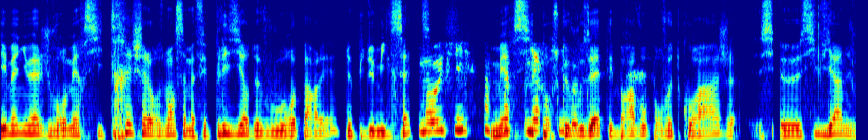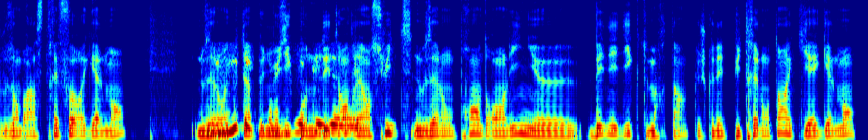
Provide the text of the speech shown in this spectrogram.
Emmanuel, je vous remercie très chaleureusement. Ça m'a fait plaisir de vous reparler depuis 2007. Moi aussi. Merci, pour ce que vous êtes et bravo pour votre courage. Euh, Sylviane, je vous embrasse très fort également. Nous allons écouter un peu de musique pour nous détendre et ensuite nous allons prendre en ligne euh, Bénédicte Martin, que je connais depuis très longtemps et qui a également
